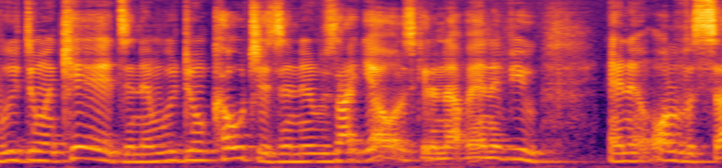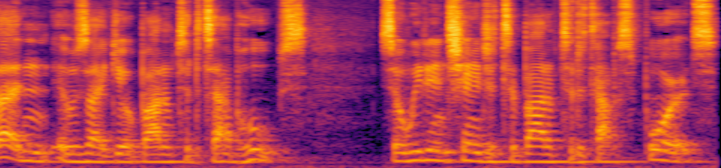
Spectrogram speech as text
we were doing kids, and then we were doing coaches, and it was like, "Yo, let's get another interview." And then all of a sudden, it was like, "Yo, bottom to the top hoops." So we didn't change it to bottom to the top of sports.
